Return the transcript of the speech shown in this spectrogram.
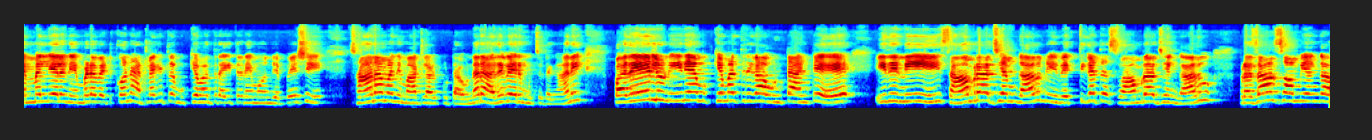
ఎమ్మెల్యేలను ఎంబడబెట్టుకొని అట్లా గిట్లా ముఖ్యమంత్రి అవుతాడేమో అని చెప్పేసి చాలా మంది మాట్లాడుకుంటా ఉన్నారు. అది వేరు ముచ్చట. కానీ పదేళ్ళు నేనే ముఖ్యమంత్రిగా ఉంటా అంటే ఇది నీ సామ్రాజ్యం కాదు నీ వ్యక్తిగత సామ్రాజ్యం కాదు ప్రజాస్వామ్యంగా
